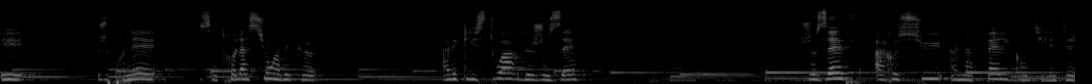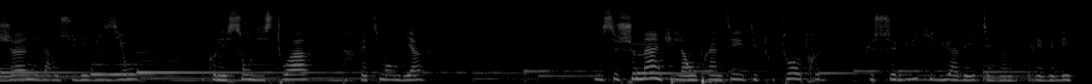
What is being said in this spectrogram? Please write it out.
Et je prenais cette relation avec, euh, avec l'histoire de Joseph. Joseph a reçu un appel quand il était jeune, il a reçu des visions. Nous connaissons l'histoire parfaitement bien. Mais ce chemin qu'il a emprunté était tout autre que celui qui lui avait été révélé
